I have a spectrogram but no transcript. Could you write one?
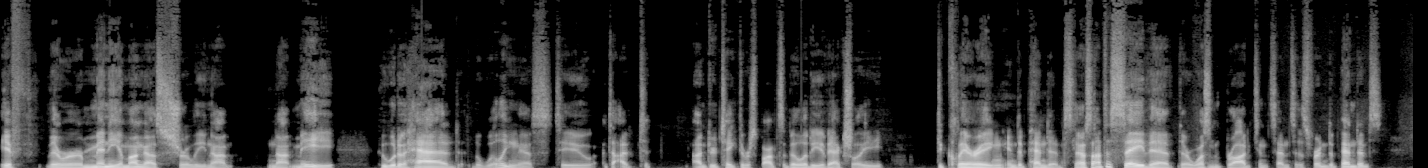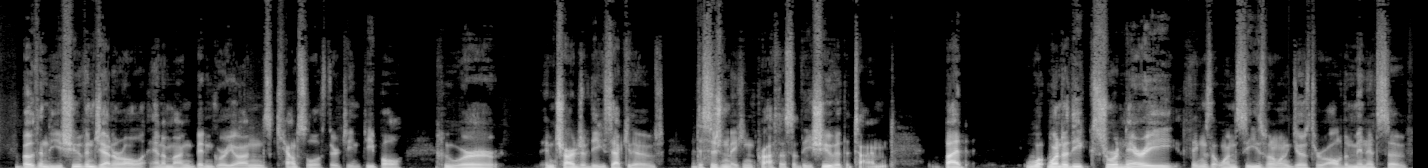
if there were many among us, surely not not me, who would have had the willingness to to, uh, to undertake the responsibility of actually declaring independence. Now, it's not to say that there wasn't broad consensus for independence, both in the Yishuv in general and among Ben Gurion's Council of 13 people who were in charge of the executive decision making process of the Yishuv at the time. But one of the extraordinary things that one sees when one goes through all the minutes of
